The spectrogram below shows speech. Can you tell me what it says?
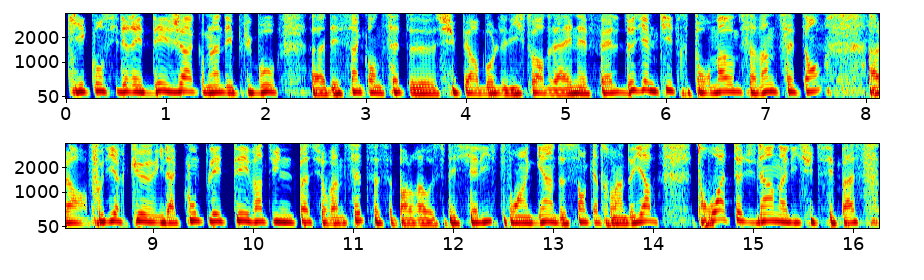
qui est considéré déjà comme l'un des plus beaux euh, des 57 euh, Super Bowls de l'histoire de la NFL. Deuxième titre pour Mahomes à 27 ans. Alors, faut dire qu'il a complété 21 passes sur 27, ça, ça parlera aux spécialistes, pour un gain de 182 yards, trois touchdowns à l'issue de ses passes.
